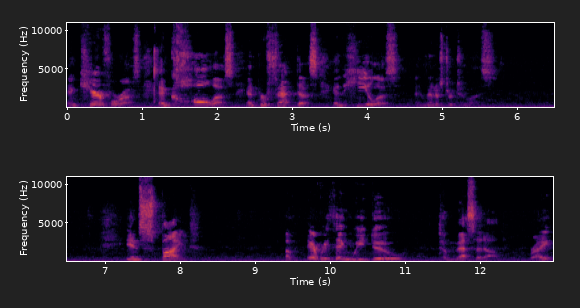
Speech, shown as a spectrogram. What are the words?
and care for us and call us and perfect us and heal us and minister to us. In spite of everything we do to mess it up, right?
